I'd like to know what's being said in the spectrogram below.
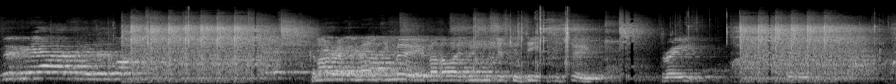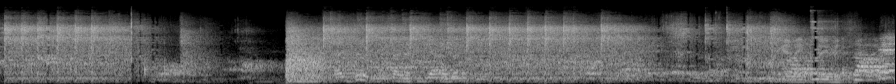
Move your out, there's a. Can I recommend you move, otherwise we will just continue to shoot. Three, two. Let's do it so they can get a look. They're gonna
